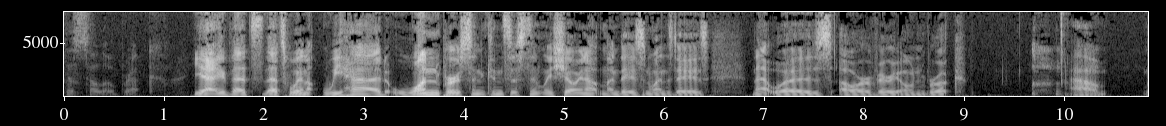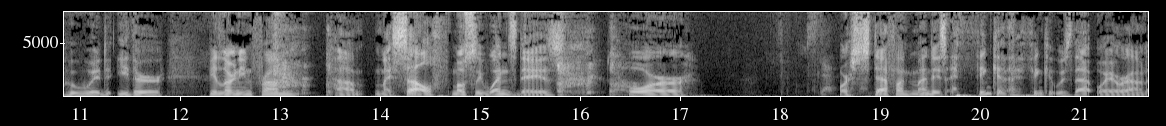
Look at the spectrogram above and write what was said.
the solo Brooke. yeah, that's that's when we had one person consistently showing up Mondays and Wednesdays. And that was our very own Brooke, um, who would either be learning from um, myself, mostly Wednesdays, or or Steph on Mondays. I think it, I think it was that way around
